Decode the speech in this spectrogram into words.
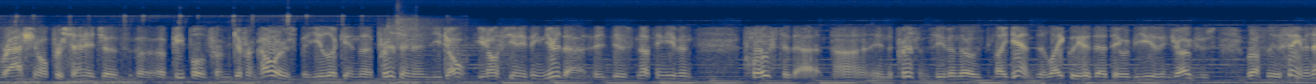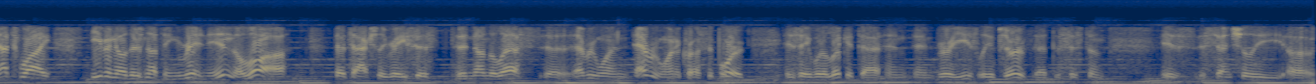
rational percentage of, uh, people from different colors, but you look in the prison and you don't, you don't see anything near that. There's nothing even close to that uh, in the prisons, even though, again, the likelihood that they would be using drugs is roughly the same. And that's why, even though there's nothing written in the law, that's actually racist. Nonetheless, uh, everyone everyone across the board is able to look at that and, and very easily observe that the system is essentially uh, uh,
